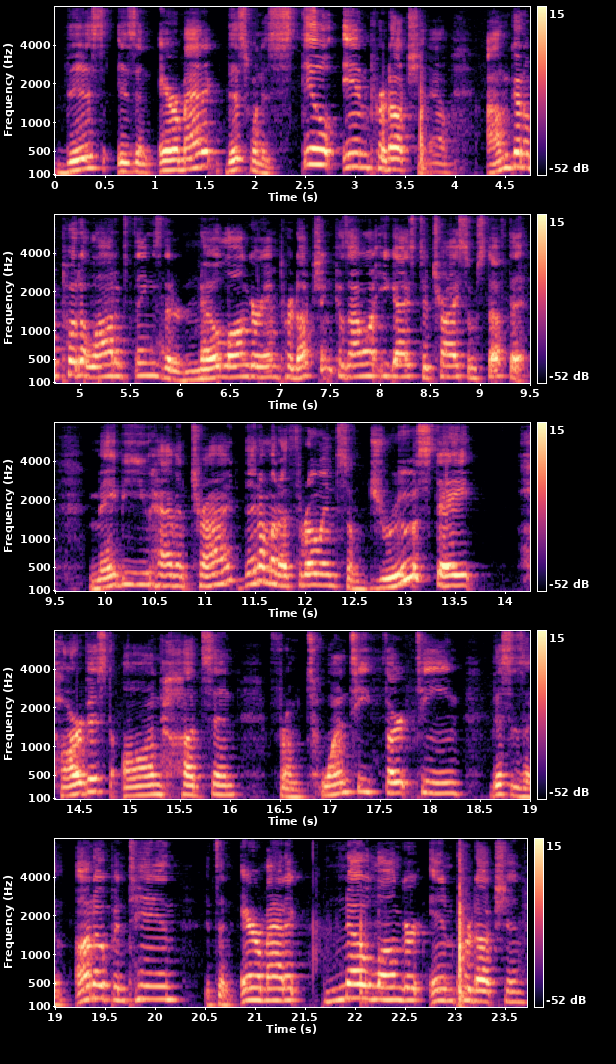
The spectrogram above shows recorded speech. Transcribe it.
This is an aromatic. This one is still in production. Now, I'm going to put a lot of things that are no longer in production because I want you guys to try some stuff that maybe you haven't tried. Then I'm going to throw in some Drew Estate Harvest on Hudson from 2013. This is an unopened tin. It's an aromatic, no longer in production.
